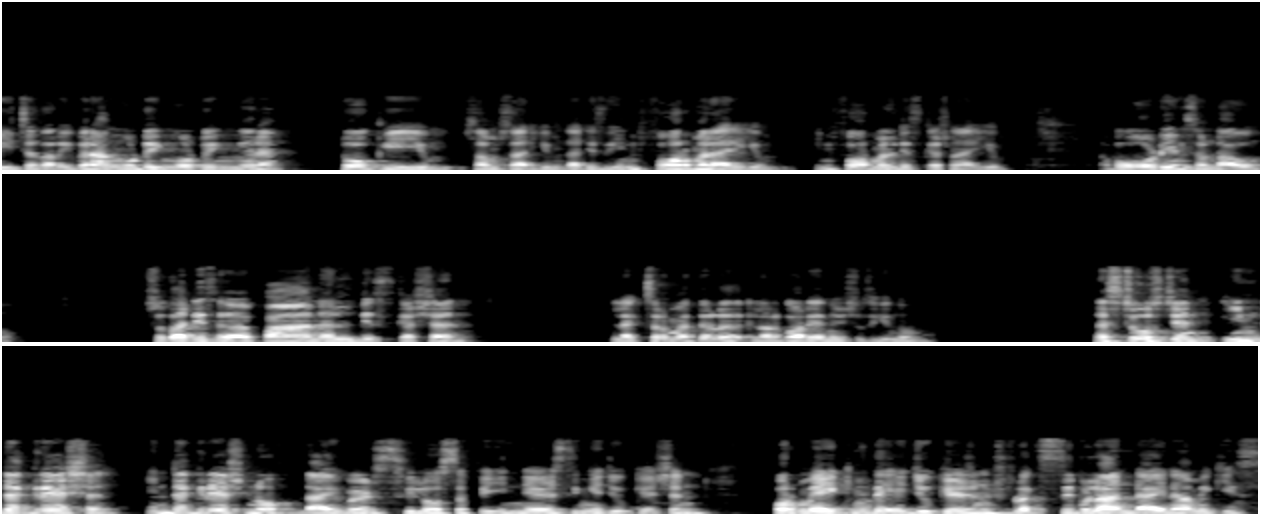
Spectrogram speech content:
each other ഇവർ അങ്ങോട്ടും ഇങ്ങോട്ടും ഇങ്ങനെ ടോക്ക് ചെയ്യും സംസാരിക്കും. ദാറ്റ് ഈസ് ഇൻഫോർമൽ ആയിരിക്കും. ഇൻഫോർമൽ ഡിസ്കഷൻ ആയിരിക്കും. അപ്പോൾ ഓഡിയൻസ് ഉണ്ടാവും. So that is panel discussion lecture method എല്ലാവർക്കും അറിയാമെന്ന് വിശ്വസിക്കുന്നു. Next question integration integration of diverse philosophy in nursing education for making the education flexible and dynamic is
